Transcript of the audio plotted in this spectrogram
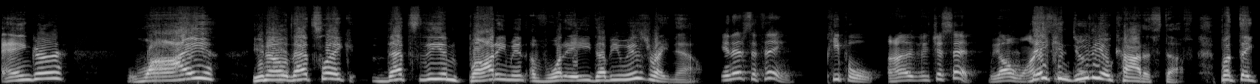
anger. Why? You know, that's like that's the embodiment of what AEW is right now. And that's the thing. People, uh, I just said, we all want. They can do the Okada stuff, but they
